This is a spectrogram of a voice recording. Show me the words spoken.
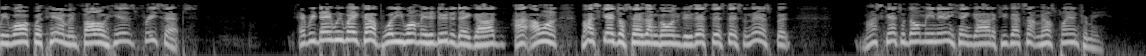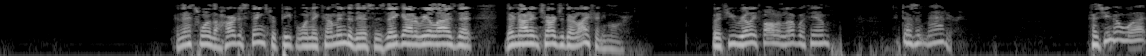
we walk with Him and follow His precepts. Every day we wake up, what do you want me to do today, God? I, I want, my schedule says I'm going to do this, this, this, and this, but my schedule don't mean anything, God, if you got something else planned for me. And that's one of the hardest things for people when they come into this is they got to realize that they're not in charge of their life anymore. But if you really fall in love with Him, it doesn't matter. Because you know what?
